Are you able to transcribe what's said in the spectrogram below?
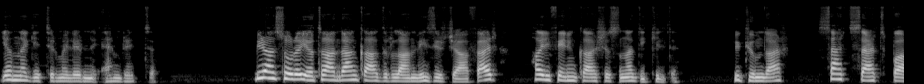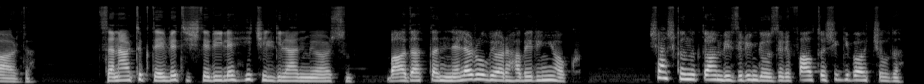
yanına getirmelerini emretti. Biraz sonra yatağından kaldırılan Vezir Cafer, halifenin karşısına dikildi. Hükümdar sert sert bağırdı. Sen artık devlet işleriyle hiç ilgilenmiyorsun. Bağdat'ta neler oluyor haberin yok. Şaşkınlıktan vezirin gözleri fal taşı gibi açıldı.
